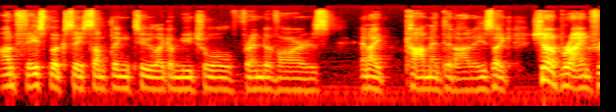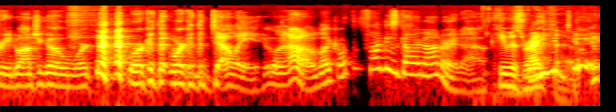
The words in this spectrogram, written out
on Facebook say something to like a mutual friend of ours, and I commented on it. He's like, "Shut up, Ryan Freed. Why don't you go work work at the work at the deli?" Like, I don't know. I'm like, what the fuck is going on right now? he was right. What right. are you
